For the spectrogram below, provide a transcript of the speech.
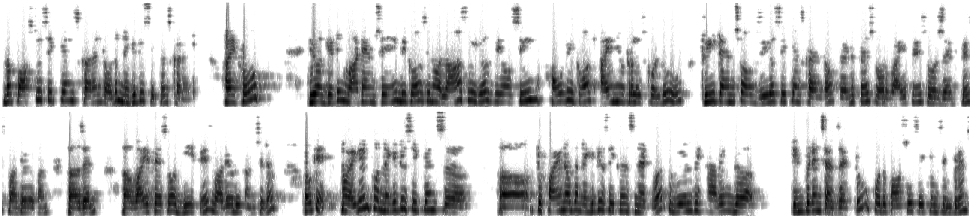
the positive sequence current or the negative sequence current. I hope you are getting what I am saying because in our last videos we have seen how we got I neutral is equal to 3 times of zero sequence current of red phase or Y phase or Z phase whatever you can uh, uh, Y phase or B phase whatever you consider. Okay now again for negative sequence uh, uh, to find out the negative sequence network we will be having the impedance as Z2 for the positive sequence impedance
